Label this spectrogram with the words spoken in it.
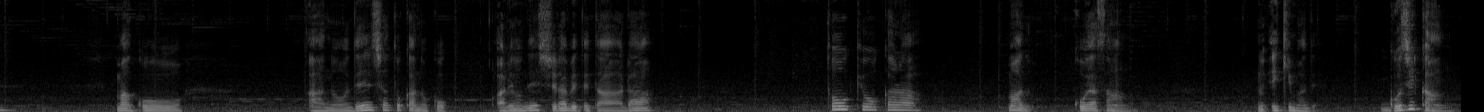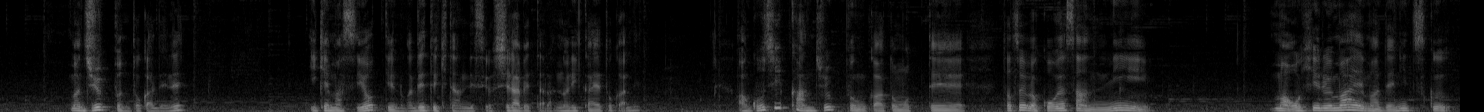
まあこうあの電車とかのこうあれをね調べてたら東京からまあ高野山の駅まで5時間、まあ、10分とかでね行けますよっていうのが出てきたんですよ調べたら乗り換えとかね。あ5時間10分かと思って例えば高野山にまあお昼前までに着く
